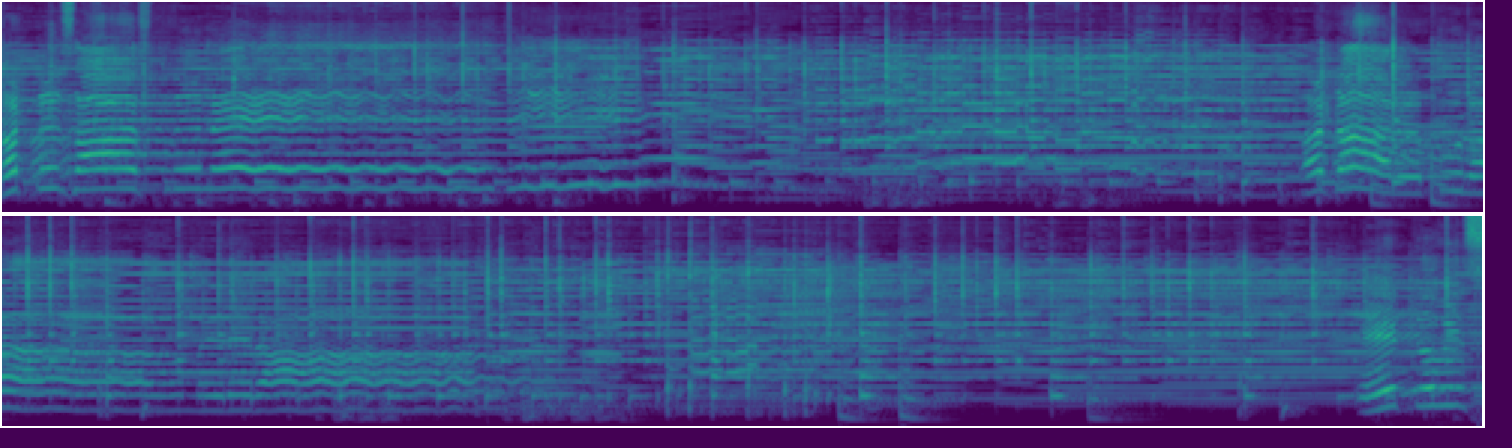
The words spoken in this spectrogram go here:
ખટ શાસ્ત્ર ને અઢાર પુરાણ મેરે રામ એકવીસ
